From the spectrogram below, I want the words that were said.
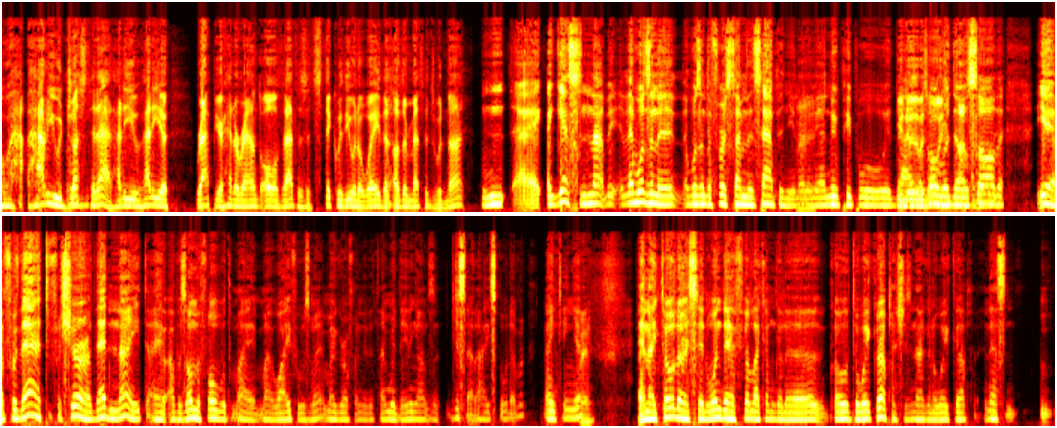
how, how do you adjust to that? How do you how do you wrap your head around all of that? Does it stick with you in a way that other methods would not? I guess not. That wasn't a. That wasn't the first time this happened. You know what I mean? I knew people would die knew there was of overdose. All possibility. that. Yeah, for that, for sure. That night, I, I was on the phone with my, my wife, who was my, my girlfriend at the time. We're dating. I was just out of high school, whatever, nineteen, yeah. Right. And I told her, I said, one day I feel like I'm gonna go to wake her up, and she's not gonna wake up. And that's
